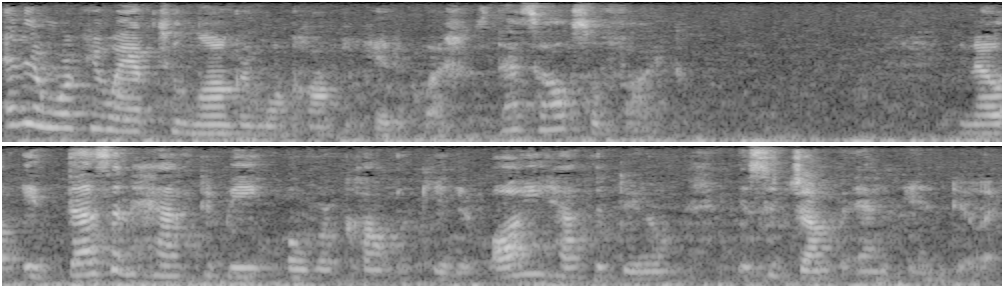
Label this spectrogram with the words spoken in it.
And then work your way up to longer, more complicated questions. That's also fine. You know, it doesn't have to be overcomplicated. All you have to do is to jump in and do it.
